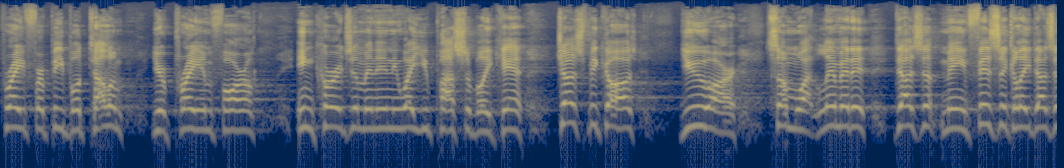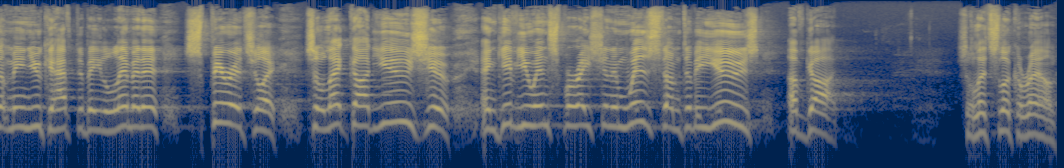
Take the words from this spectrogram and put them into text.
pray for people, tell them you're praying for them, encourage them in any way you possibly can. Just because you are somewhat limited doesn't mean physically, doesn't mean you have to be limited spiritually. So let God use you and give you inspiration and wisdom to be used of God. So let's look around,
